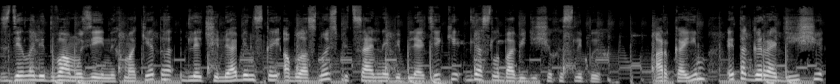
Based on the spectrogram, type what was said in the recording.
сделали два музейных макета для Челябинской областной специальной библиотеки для слабовидящих и слепых. Аркаим – это городище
